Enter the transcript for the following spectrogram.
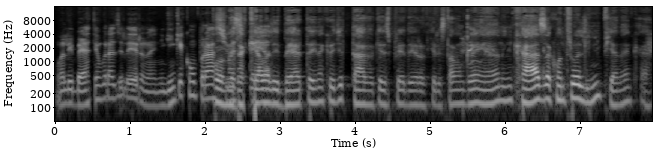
uma liberta e um brasileiro, né? Ninguém quer comprar. Pô, mas aquela ganhado. liberta é inacreditável que eles perderam, que eles estavam ganhando em casa contra o Olímpia, né, cara?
